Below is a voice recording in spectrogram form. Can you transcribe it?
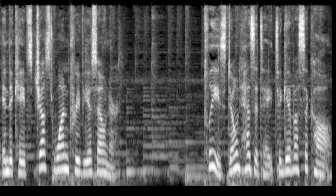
indicates just one previous owner. Please don't hesitate to give us a call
